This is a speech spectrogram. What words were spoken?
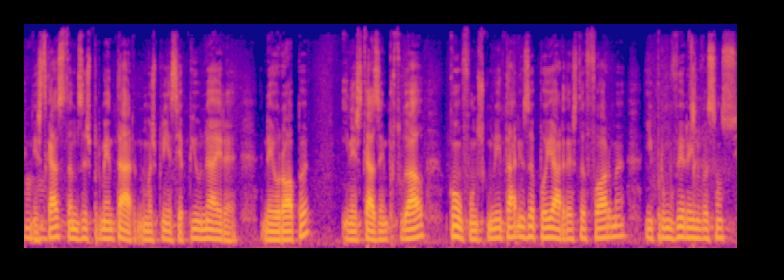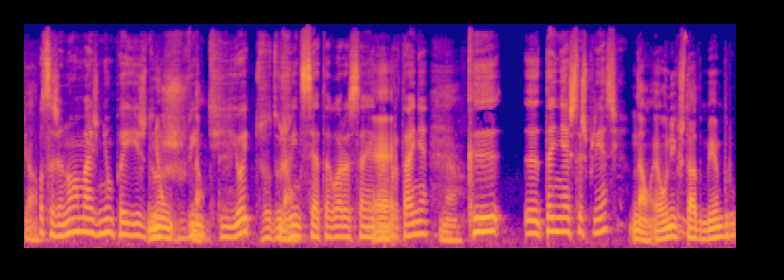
Uhum. Neste caso, estamos a experimentar uma experiência pioneira na Europa, e neste caso em Portugal, com fundos comunitários, apoiar desta forma e promover a inovação social. Ou seja, não há mais nenhum país dos nenhum, 28, não. dos não. 27 agora sem a é, Grã-Bretanha, que uh, tenha esta experiência? Não, é o único Estado-membro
